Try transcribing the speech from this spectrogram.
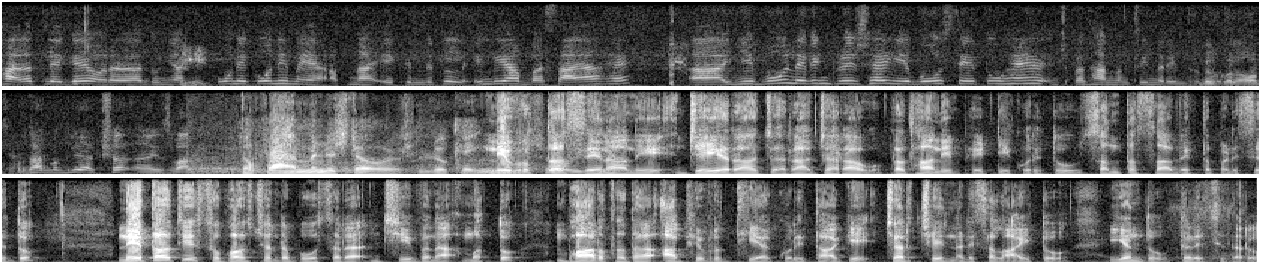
भारत ले गए और आ, दुनिया के कोने कोने में अपना एक लिटिल इंडिया बसाया है आ, ये वो लिविंग ब्रिज है ये वो सेतु हैं जो प्रधानमंत्री नरेंद्र बिल्कुल मोदी और प्रधानमंत्री अक्षर इस बात The Prime Minister was looking ನಿವೃತ್ತ so ಸೇನಾನಿ ಜಯರಾಜ್ ರಾಜಾರಾವ್ ಪ್ರಧಾನಿ ಭೇಟಿ ಕುರಿತು ಸಂತಸ ವ್ಯಕ್ತಪಡಿಸಿದ್ದು ನೇತಾಜಿ ಸುಭಾಷ್ ಚಂದ್ರ ಬೋಸರ ಜೀವನ ಮತ್ತು ಭಾರತದ ಅಭಿವೃದ್ಧಿಯ ಕುರಿತಾಗಿ ಚರ್ಚೆ ನಡೆಸಲಾಯಿತು ಎಂದು ತಿಳಿಸಿದರು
